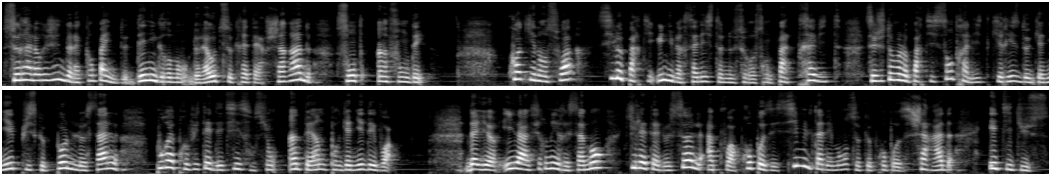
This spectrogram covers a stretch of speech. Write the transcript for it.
serait à l'origine de la campagne de dénigrement de la haute secrétaire Charade sont infondées. Quoi qu'il en soit, si le parti universaliste ne se ressemble pas très vite, c'est justement le parti centraliste qui risque de gagner puisque Paul Le Salle pourrait profiter des dissensions internes pour gagner des voix. D'ailleurs, il a affirmé récemment qu'il était le seul à pouvoir proposer simultanément ce que proposent Charade et Titus,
